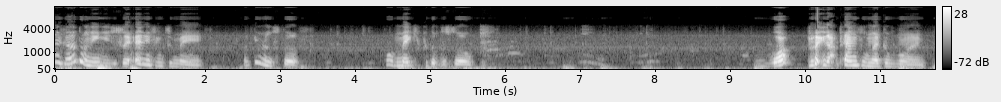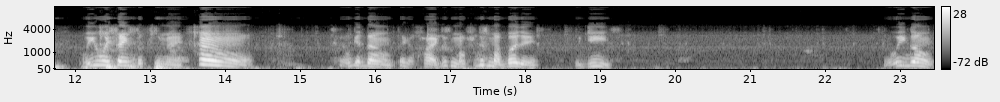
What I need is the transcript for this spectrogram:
Nigga, I don't need you to say anything to me. Like, give me the stuff. What make you pick up the soap? What? Break that pencil neck of mine. Were you always saying stuff to me? Hmm. Yo, get down. Take a hike. This is my this is my buddy. Oh, Jeez. Where you going?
